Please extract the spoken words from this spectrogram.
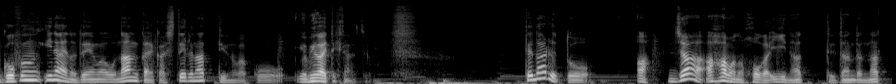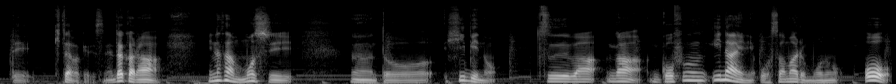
5分以内の電話を何回かしてるなっていうのがこう蘇ってきたんですよ。ってなるとあじゃあアハマの方がいいなってだんだんなってきたわけですね。だから皆さんもしうんと日々の通話が5分以内に収まるものを、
